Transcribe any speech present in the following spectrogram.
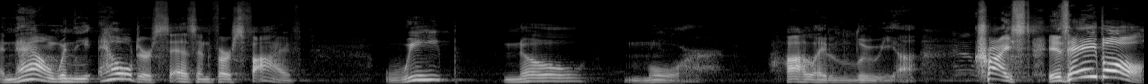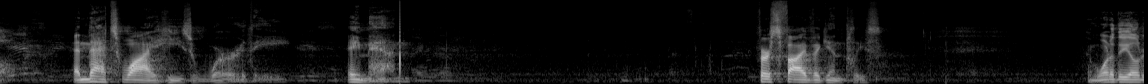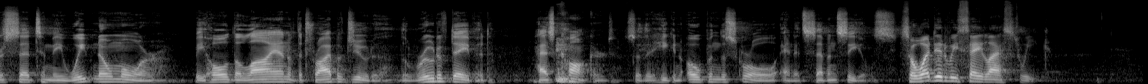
And now, when the elder says in verse 5, Weep no more. Hallelujah. Christ is able, and that's why he's worthy. Amen. Verse 5 again, please. And one of the elders said to me, Weep no more. Behold, the lion of the tribe of Judah, the root of David, has conquered so that he can open the scroll and its seven seals. So, what did we say last week?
